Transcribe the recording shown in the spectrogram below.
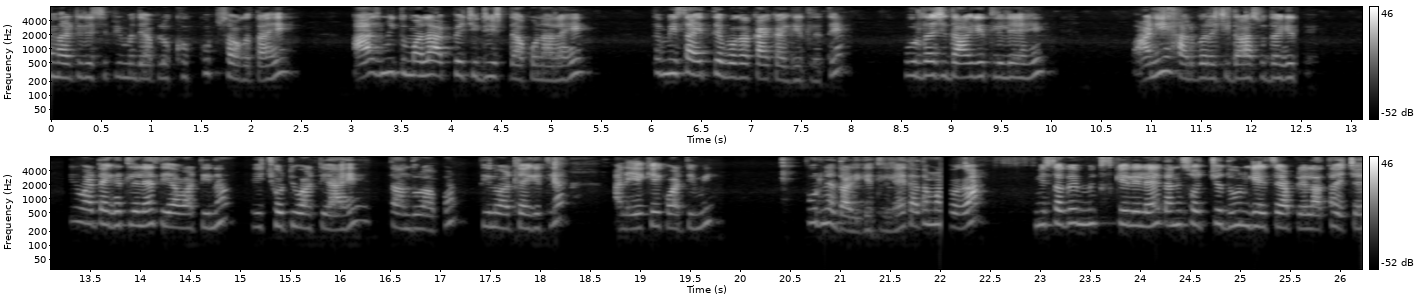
मराठी रेसिपीमध्ये आपलं खूप खूप स्वागत आहे. आज मी तुम्हाला आप्याची डिश दाखवणार आहे. तर मी साहित्य बघा काय काय घेतलं ते. उर्दाची डाळ घेतलेली आहे. आणि हरभऱ्याची डाळसुद्धा घेतली. तीन वाट्या घेतलेल्या आहेत या वाटीनं. ही छोटी वाटी आहे तांदूळ आपण. तीन वाट्या घेतल्या. आणि एक एक वाटी मी पूर्ण डाळी घेतलेल्या आहेत. आता मग बघा मी सगळे मिक्स केलेले आहेत आणि स्वच्छ धुवून घ्यायचे आपल्याला आता ह्याचे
